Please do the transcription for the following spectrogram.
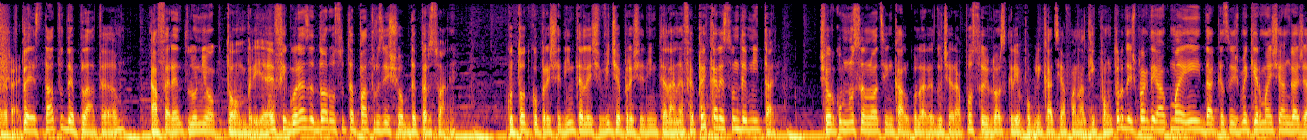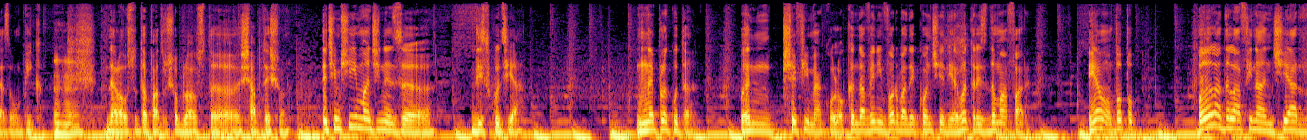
Săraci. pe statul de plată, aferent lunii octombrie, figurează doar 148 de persoane. Cu tot cu președintele și vicepreședintele ANFP, care sunt demnitari. Și oricum nu sunt luați în calcul la reducerea posturilor, scrie publicația fanatic.ro, deci practic acum ei, dacă sunt șmecheri, mai și angajează un pic. Uh-huh. De la 148 la 171. Deci îmi și imaginez uh, discuția neplăcută în șefime acolo, când a venit vorba de concediere, bă, trebuie să dăm afară. Ia mă, bă, bă, bă ăla de la financiar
